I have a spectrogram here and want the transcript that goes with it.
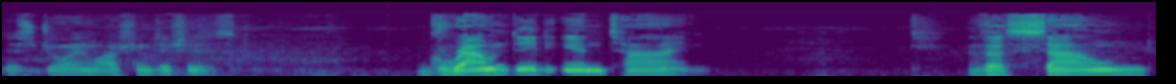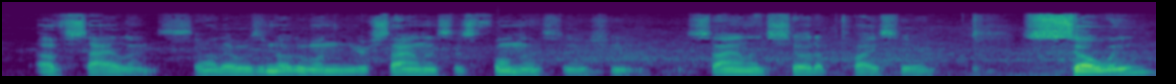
There's joy in washing dishes. Grounded in time. The sound of silence. Oh, there was another one. Your silence is fullness. Silence showed up twice here. Sewing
